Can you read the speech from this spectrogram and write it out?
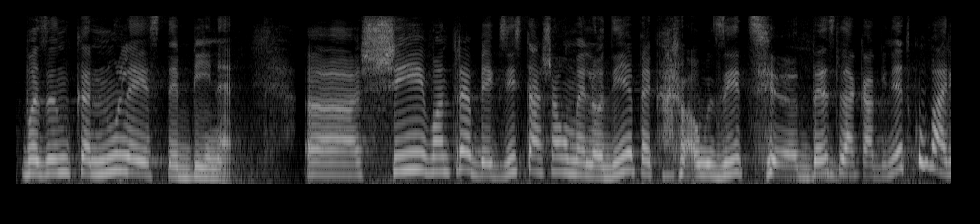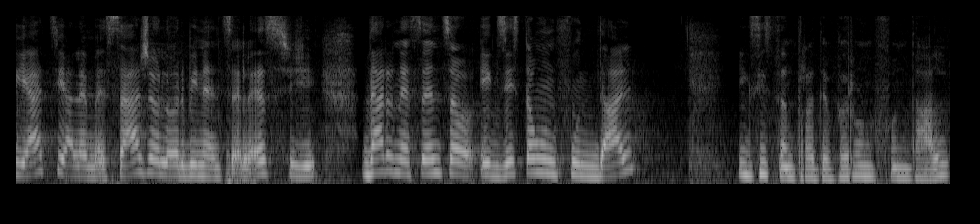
văzând că nu le este bine. Uh, și vă întreb, există așa o melodie pe care o auziți uh, des la cabinet cu variații ale mesajelor, bineînțeles, și, dar în esență există un fundal? Există într-adevăr un fundal.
